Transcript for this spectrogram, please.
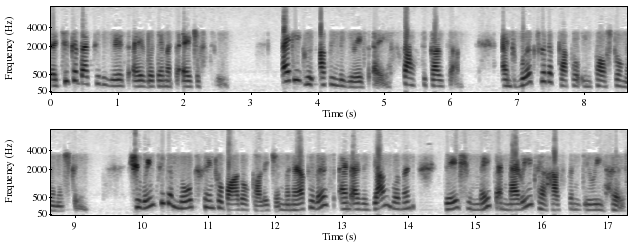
They took her back to the USA with them at the age of three. Aggie grew up in the USA, South Dakota, and worked with a couple in pastoral ministry. She went to the North Central Bible College in Minneapolis, and as a young woman, there she met and married her husband, Dewey Hurst.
